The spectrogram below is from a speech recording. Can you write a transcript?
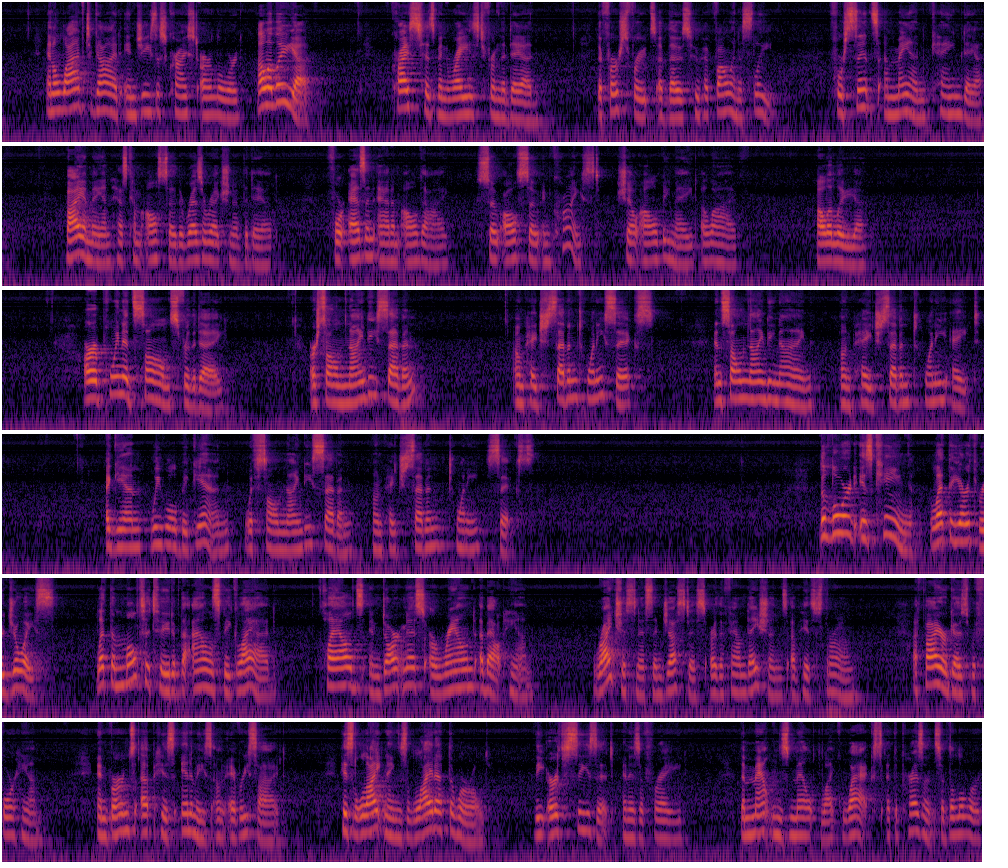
and alive to God in Jesus Christ our Lord. Hallelujah! Christ has been raised from the dead the firstfruits of those who have fallen asleep. For since a man came death, by a man has come also the resurrection of the dead. For as in Adam all die, so also in Christ shall all be made alive. Alleluia. Our appointed Psalms for the day are Psalm 97 on page 726 and Psalm 99 on page 728. Again, we will begin with Psalm 97 on page 726. The Lord is King. Let the earth rejoice. Let the multitude of the isles be glad. Clouds and darkness are round about him. Righteousness and justice are the foundations of his throne. A fire goes before him and burns up his enemies on every side. His lightnings light up the world. The earth sees it and is afraid. The mountains melt like wax at the presence of the Lord.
